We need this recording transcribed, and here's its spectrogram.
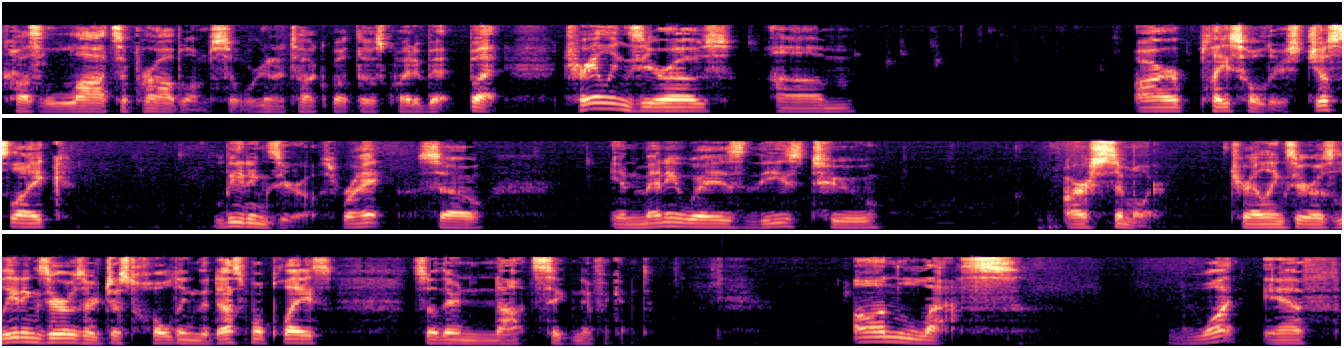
cause lots of problems, so we're going to talk about those quite a bit. But trailing zeros um, are placeholders, just like leading zeros, right? So in many ways, these two are similar. Trailing zeros, leading zeros are just holding the decimal place so they're not significant. Unless, what if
